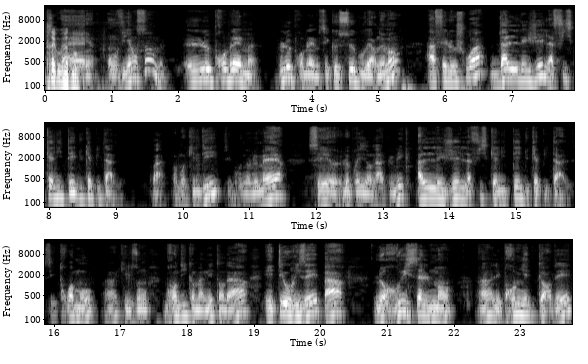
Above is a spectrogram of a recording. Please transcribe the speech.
Très concrètement. Ben, on vit ensemble. Le problème, le problème, c'est que ce gouvernement a fait le choix d'alléger la fiscalité du capital. Voilà, pas moi qui le dis, c'est Bruno Le Maire, c'est euh, le président de la République, alléger la fiscalité du capital. C'est trois mots hein, qu'ils ont brandis comme un étendard et théorisés par le ruissellement, hein, les premiers de cordée,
